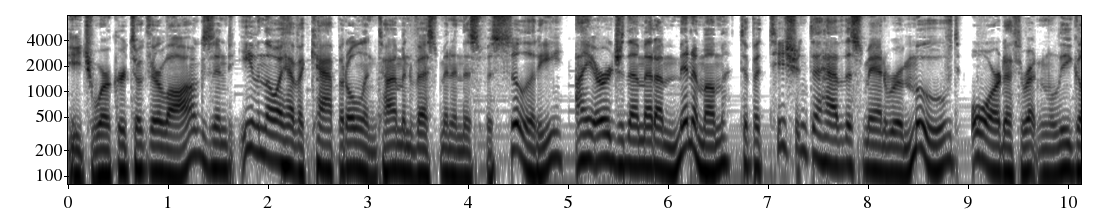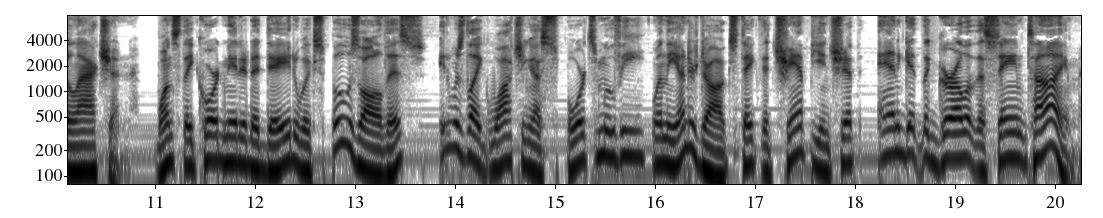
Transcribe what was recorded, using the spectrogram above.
Each worker took their logs, and even though I have a capital and time investment in this facility, I urge them at a minimum to petition to have this man removed or to threaten legal action. Once they coordinated a day to expose all this, it was like watching a sports movie when the underdogs take the championship and get the girl at the same time.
